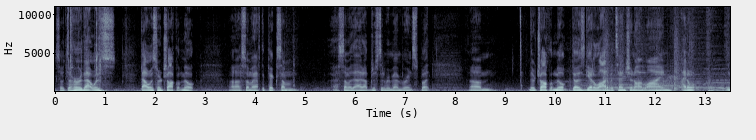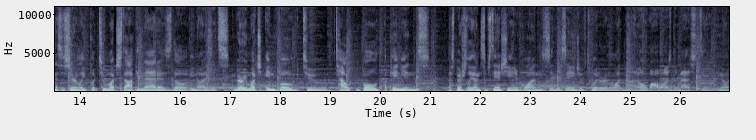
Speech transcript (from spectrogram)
So to her, that was that was her chocolate milk. Uh, so I'm gonna have to pick some uh, some of that up just in remembrance. But um, their chocolate milk does get a lot of attention online. I don't necessarily put too much stock in that as though you know as it's very much in vogue to tout bold opinions especially unsubstantiated ones in this age of twitter and whatnot. Oh wawa's the best and, you know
